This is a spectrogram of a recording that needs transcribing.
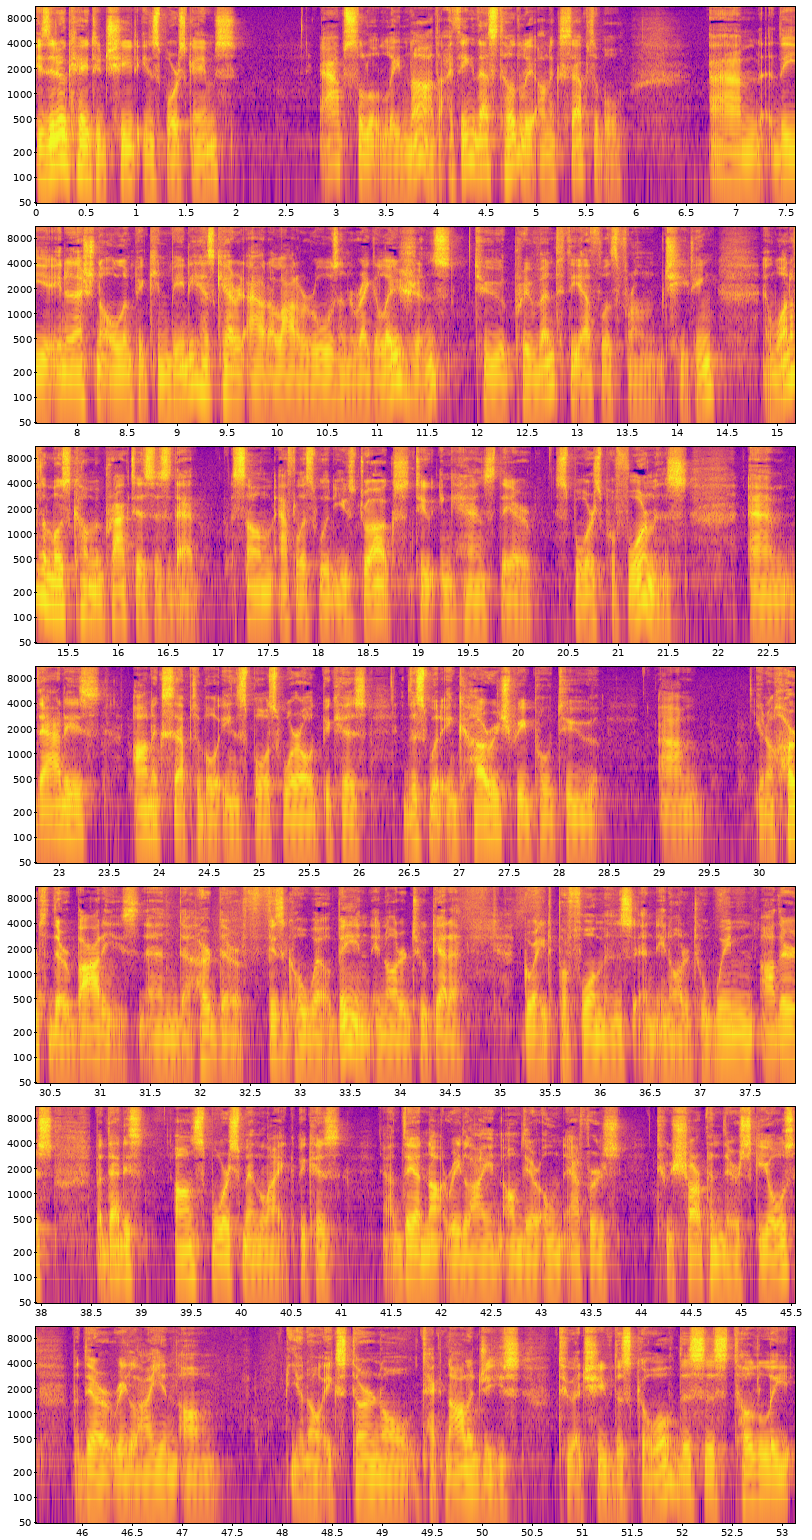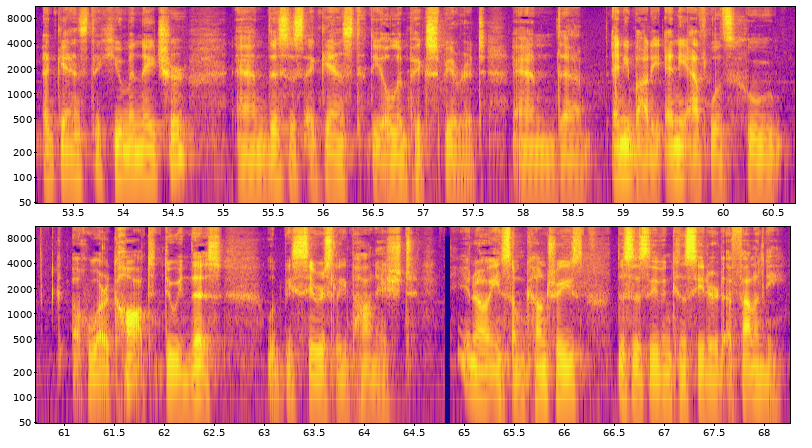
Is it okay to cheat in sports games? Absolutely not. I think that's totally unacceptable. Um, the International Olympic Committee has carried out a lot of rules and regulations to prevent the athletes from cheating. And one of the most common practices is that some athletes would use drugs to enhance their sports performance. And that is unacceptable in sports world because this would encourage people to um, you know hurt their bodies and hurt their physical well-being in order to get a great performance and in order to win others. But that is unsportsmanlike because uh, they are not relying on their own efforts to sharpen their skills but they're relying on you know external technologies to achieve this goal. This is totally against human nature and this is against the Olympic spirit. And uh, anybody, any athletes who who are caught doing this would be seriously punished. You know, in some countries, this is even considered a felony.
